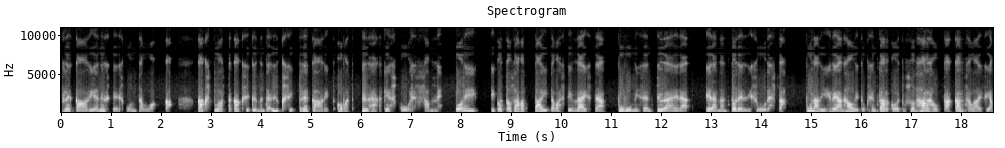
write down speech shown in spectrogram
prekaarien yhteiskuntaluokka. 2021 prekaarit ovat yhä keskuudessamme. Poliitikot osaavat taitavasti väistää puhumisen työelämän todellisuudesta. Punavihreän hallituksen tarkoitus on harhauttaa kansalaisia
